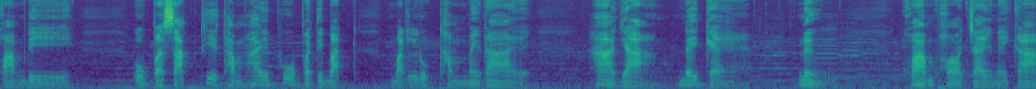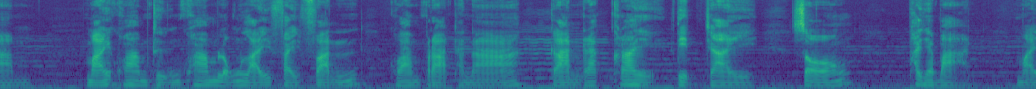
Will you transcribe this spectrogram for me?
ความดี อุปสรรคที่ทำให้ผู้ปฏิบัติ บรรลุธรรมไม่ได้ 5 อย่างได้แก่ 1. ความพอใจในกาม หมายความถึงความหลงไหลใฝ่ฝัน ความปรารถนา การรักใคร่ ติดใจ 2. พยาบาท หมาย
